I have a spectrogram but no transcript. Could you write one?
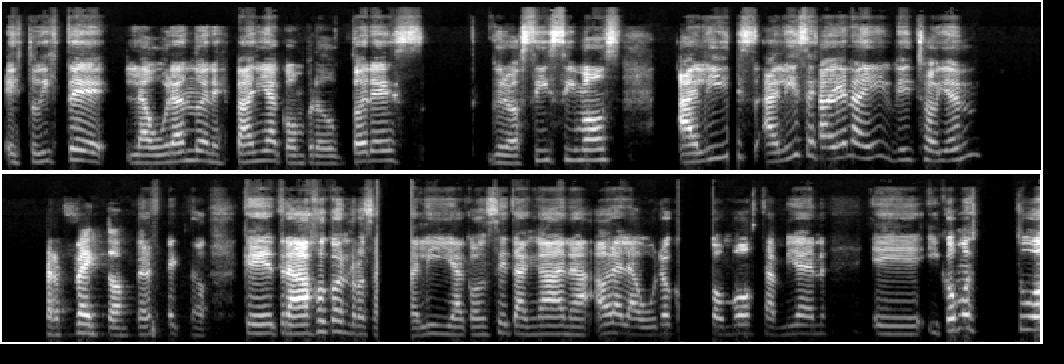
estuviste laburando en España con productores grosísimos. Alice, Alice, ¿está bien ahí? ¿Dicho bien? Perfecto. Perfecto. Que trabajó con Rosalía, con Zetangana, ahora laburó con vos también. Eh, ¿Y cómo estuvo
